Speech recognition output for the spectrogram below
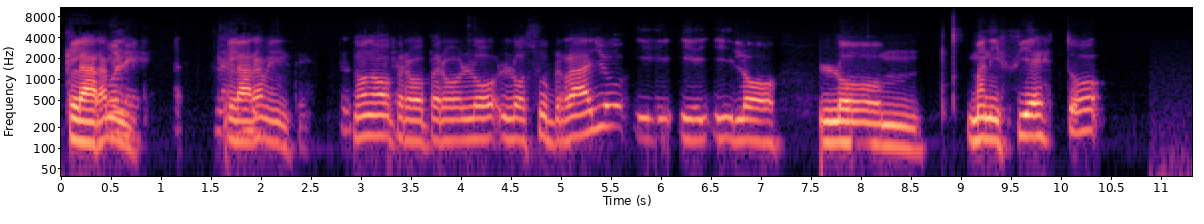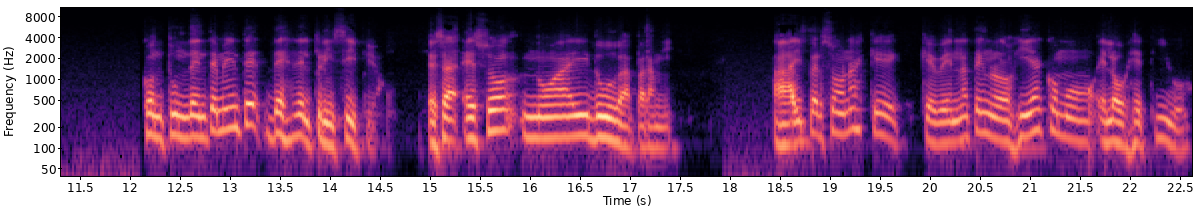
claramente. Claramente. No, no, pero, pero lo, subrayo y, lo, lo, mm, manifiesto contundentemente desde el principio. O sea, eso no hay duda para mí. Hay personas que, que ven la tecnología como el objetivo,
